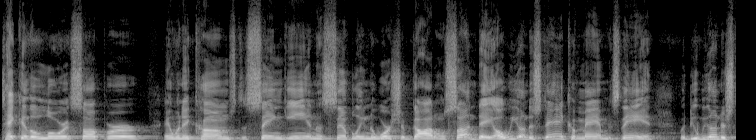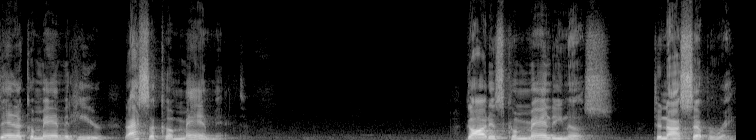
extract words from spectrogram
taking the Lord's Supper and when it comes to singing and assembling to worship God on Sunday. Oh, we understand commandments then, but do we understand a commandment here? That's a commandment. God is commanding us to not separate.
